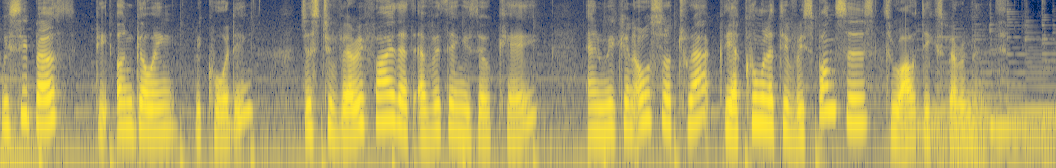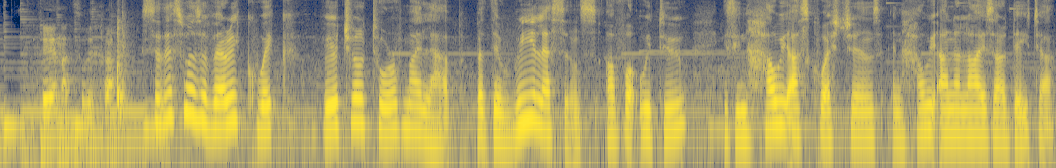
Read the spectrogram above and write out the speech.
We see both the ongoing recording just to verify that everything is okay and we can also track the accumulative responses throughout the experiment. So this was a very quick virtual tour of my lab, but the real essence of what we do is in how we ask questions and how we analyze our data,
